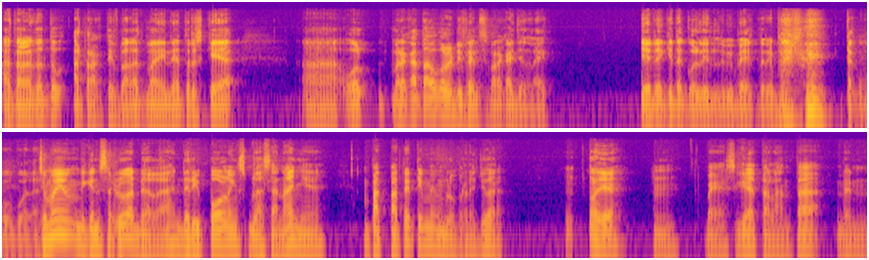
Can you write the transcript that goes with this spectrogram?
Atalanta tuh atraktif banget mainnya terus kayak uh, mereka tahu kalau defense mereka jelek. Ya udah kita golin lebih banyak daripada kita kebobolan. cuma yang bikin seru adalah dari poll yang sebelah sananya empat empatnya tim yang belum pernah juara Oh ya. Hmm. PSG, Atalanta dan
